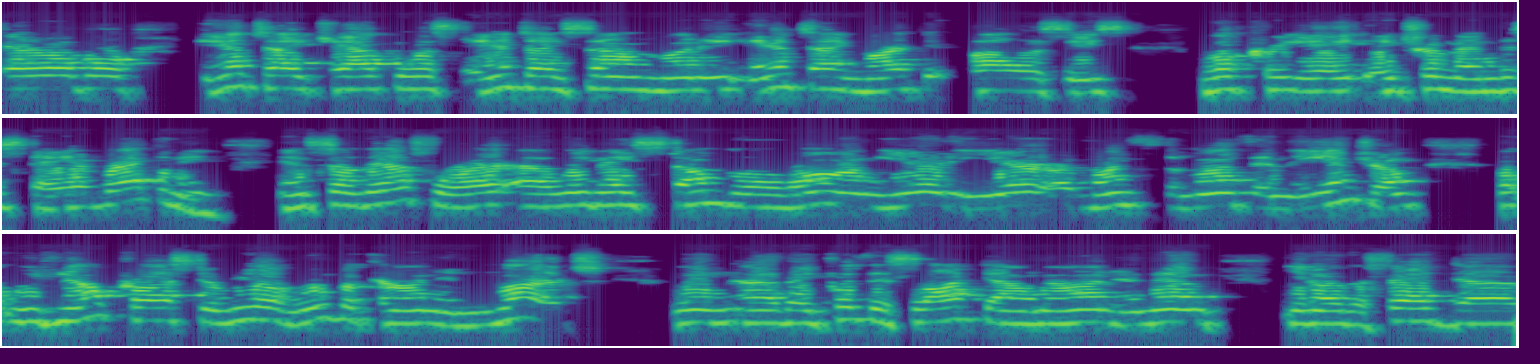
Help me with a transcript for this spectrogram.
terrible, anti capitalist, anti sound money, anti market policies will create a tremendous day of reckoning. And so, therefore, uh, we may stumble along year to year or month to month in the interim, but we've now crossed a real Rubicon in March when uh, they put this lockdown on, and then you know the Fed uh,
